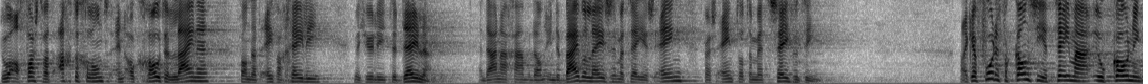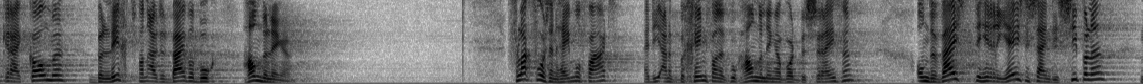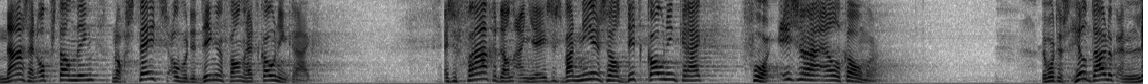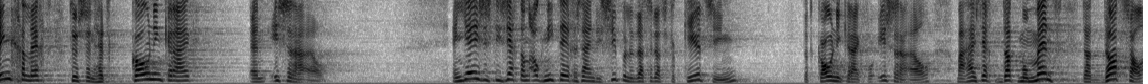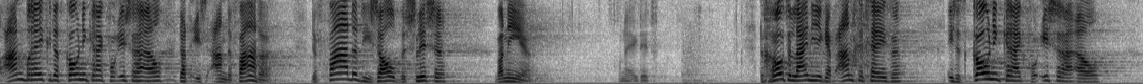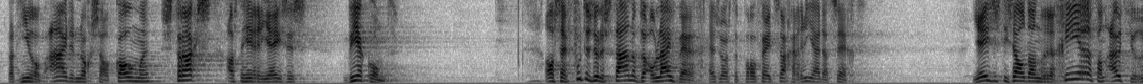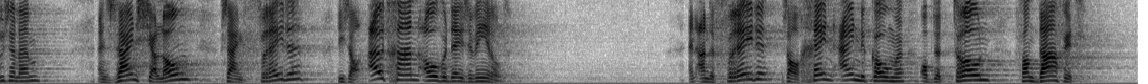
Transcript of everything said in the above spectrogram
Door alvast wat achtergrond en ook grote lijnen van dat evangelie met jullie te delen. En daarna gaan we dan in de Bijbel lezen, Matthäus 1, vers 1 tot en met 17. Nou, ik heb voor de vakantie het thema Uw Koninkrijk komen belicht vanuit het Bijbelboek Handelingen. Vlak voor zijn hemelvaart die aan het begin van het boek Handelingen wordt beschreven, onderwijst de Heer Jezus zijn discipelen na zijn opstanding nog steeds over de dingen van het koninkrijk. En ze vragen dan aan Jezus, wanneer zal dit koninkrijk voor Israël komen? Er wordt dus heel duidelijk een link gelegd tussen het koninkrijk en Israël. En Jezus die zegt dan ook niet tegen zijn discipelen dat ze dat verkeerd zien, dat koninkrijk voor Israël. Maar hij zegt dat moment dat dat zal aanbreken, dat koninkrijk voor Israël, dat is aan de Vader. De Vader die zal beslissen wanneer. Oh nee, dit. De grote lijn die ik heb aangegeven is het koninkrijk voor Israël dat hier op aarde nog zal komen straks als de Heer Jezus weerkomt. Als zijn voeten zullen staan op de olijfberg, hè, zoals de profeet Zacharia dat zegt. Jezus die zal dan regeren vanuit Jeruzalem. En zijn shalom, zijn vrede, die zal uitgaan over deze wereld. En aan de vrede zal geen einde komen op de troon van David.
